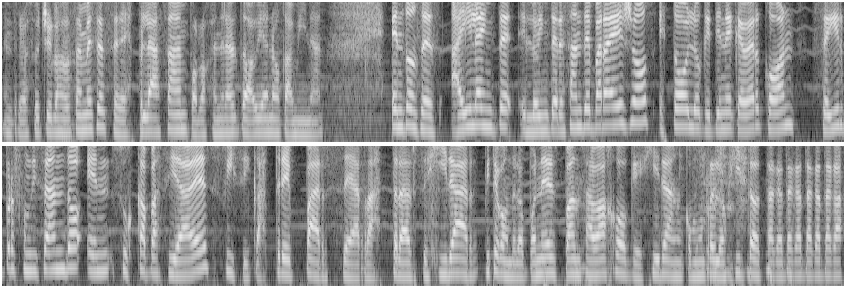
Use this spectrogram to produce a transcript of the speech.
entre los 8 y los 12 meses se desplazan, por lo general todavía no caminan. Entonces, ahí la lo interesante para ellos es todo lo que tiene que ver con seguir profundizando en sus capacidades físicas, treparse, arrastrarse, girar. ¿Viste cuando lo pones panza abajo que giran como un relojito, taca, taca, taca, taca,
